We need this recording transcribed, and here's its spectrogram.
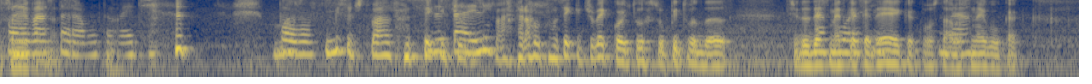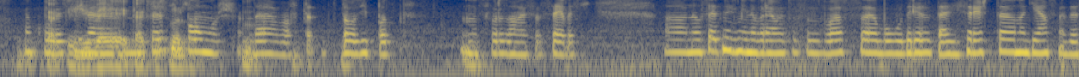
това е вашата нас. работа вече. Аз мисля, че това, всеки, това е работа на всеки човек, който се опитва да, си даде Ако сметка реши, къде е, какво става да. с него, как, Ако как реши, живее, да, как да се свързва. помощ mm. да, в, в този път на свързване с себе си. А, неусетно измина времето с вас. Благодаря за тази среща. Надявам сме да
